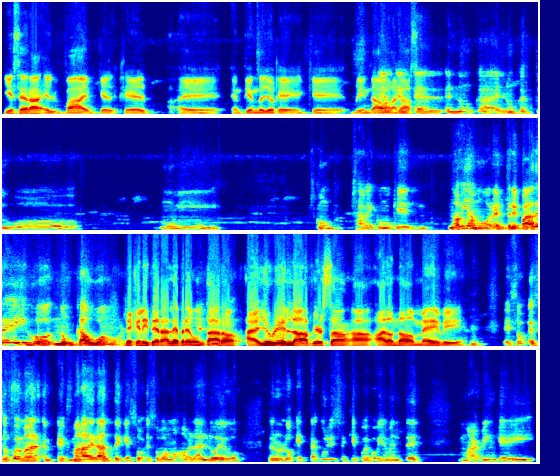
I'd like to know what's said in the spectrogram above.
Y ese era el vibe que, que él eh, entiendo yo que, que brindaba la casa. Él, nunca, él nunca estuvo muy, ¿sabe? Como que no había amor. Entre padre e hijo nunca hubo amor. De que literal le preguntaron, ¿Are you really love your son? Uh, I don't know, maybe. Eso, eso fue más, eh, más adelante, que eso, eso vamos a hablar luego. Pero lo que está curioso es que, pues, obviamente, Marvin Gaye,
